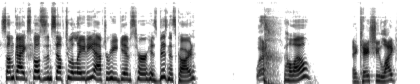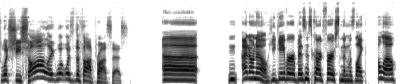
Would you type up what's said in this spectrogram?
Some guy exposes himself to a lady after he gives her his business card. Well, Hello? in case she liked what she saw, like what was the thought process? Uh, n- I don't know. He gave her a business card first and then was like, hello.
